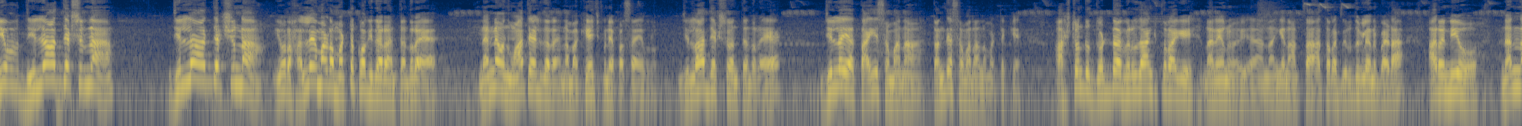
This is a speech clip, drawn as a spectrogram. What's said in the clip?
ಈ ಜಿಲ್ಲಾಧ್ಯಕ್ಷರನ್ನ ಜಿಲ್ಲಾ ಅಧ್ಯಕ್ಷರನ್ನ ಇವರು ಹಲ್ಲೆ ಮಾಡೋ ಮಟ್ಟಕ್ಕೆ ಹೋಗಿದ್ದಾರೆ ಅಂತಂದರೆ ನೆನ್ನೆ ಒಂದು ಮಾತು ಹೇಳಿದ್ದಾರೆ ನಮ್ಮ ಕೆ ಎಚ್ ಮುನಿಯಪ್ಪ ಸಾಹೇಬರು. ಜಿಲ್ಲಾಧ್ಯಕ್ಷರು ಅಂತಂದರೆ ಜಿಲ್ಲೆಯ ತಾಯಿ ಸಮಾನ, ತಂದೆ ಸಮಾನ ಅನ್ನೋ ಮಟ್ಟಕ್ಕೆ. ಅಷ್ಟೊಂದು ದೊಡ್ಡ ಬಿರುದಾಂಕಿತರಾಗಿ ನಾನೇನು ನನಗೇನು ಅಂಥ ಆ ಥರ ಬಿರುದುಗಳೇನು ಬೇಡ. ಆದರೆ ನೀವು ನನ್ನ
